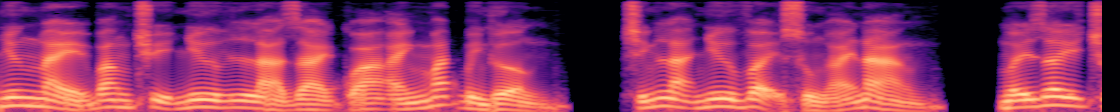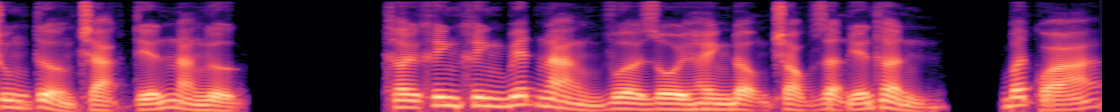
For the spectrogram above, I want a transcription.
nhưng này băng trụy như là dài quá ánh mắt bình thường, chính là như vậy sủng ái nàng, mấy giây trung tưởng chạc tiến nàng ngực. Thời khinh khinh biết nàng vừa rồi hành động chọc giận yến thần, bất quá,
